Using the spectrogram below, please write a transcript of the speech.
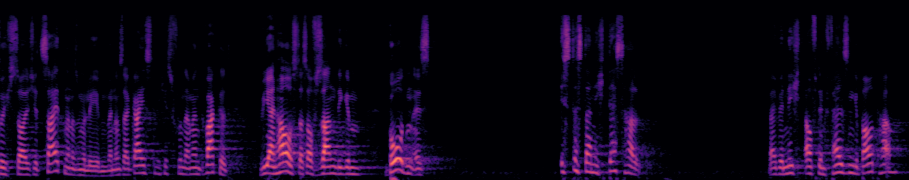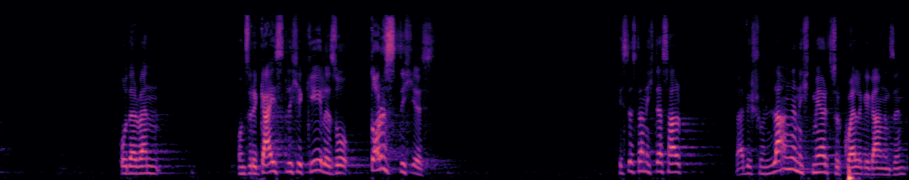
durch solche Zeiten in unserem Leben, wenn unser geistliches Fundament wackelt, wie ein Haus, das auf sandigem Boden ist. Ist es da nicht deshalb, weil wir nicht auf den Felsen gebaut haben? Oder wenn unsere geistliche Kehle so durstig ist. Ist es dann nicht deshalb, weil wir schon lange nicht mehr zur Quelle gegangen sind?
